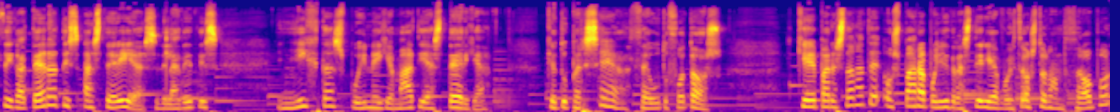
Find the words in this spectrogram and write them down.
θυγατέρα της αστερίας, δηλαδή της νύχτας που είναι γεμάτη αστέρια και του Περσέα θεού του φωτός και παριστάνεται ως πάρα πολύ δραστήρια βοηθός των ανθρώπων,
